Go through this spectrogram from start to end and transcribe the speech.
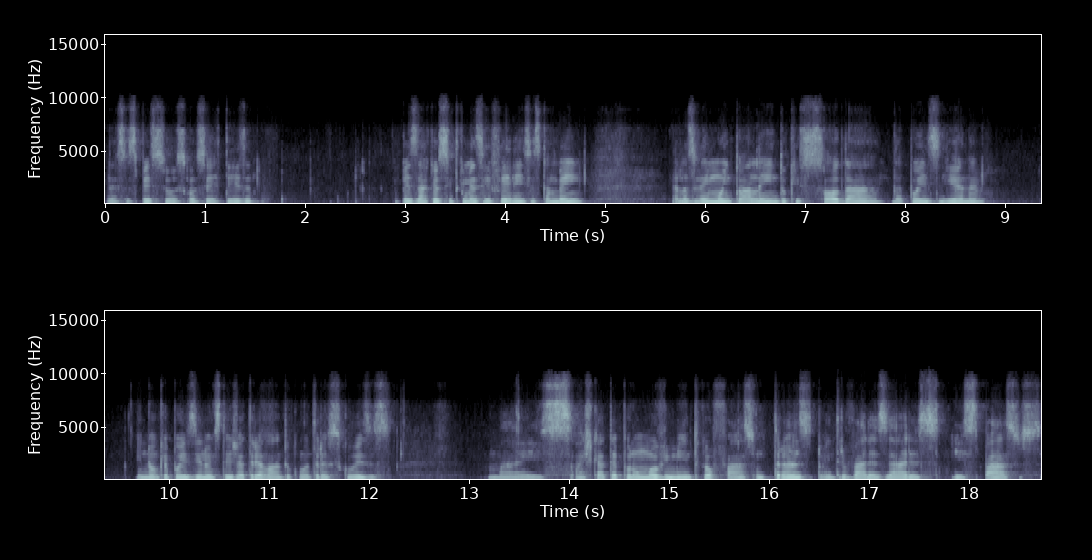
nessas pessoas, com certeza. Apesar que eu sinto que minhas referências também elas vêm muito além do que só da, da poesia, né? E não que a poesia não esteja atrelada com outras coisas, mas acho que até por um movimento que eu faço, um trânsito entre várias áreas e espaços,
